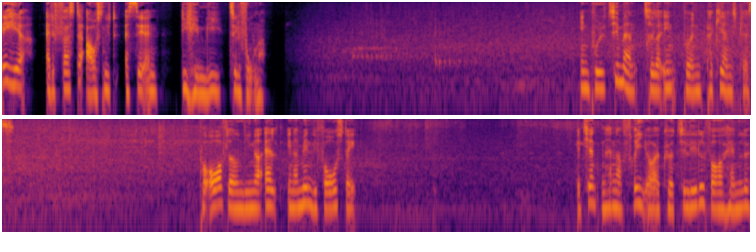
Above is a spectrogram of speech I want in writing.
Det her er det første afsnit af serien De Hemmelige Telefoner. En politimand triller ind på en parkeringsplads. På overfladen ligner alt en almindelig forårsdag. Betjenten han har fri og er kørt til Little for at handle.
